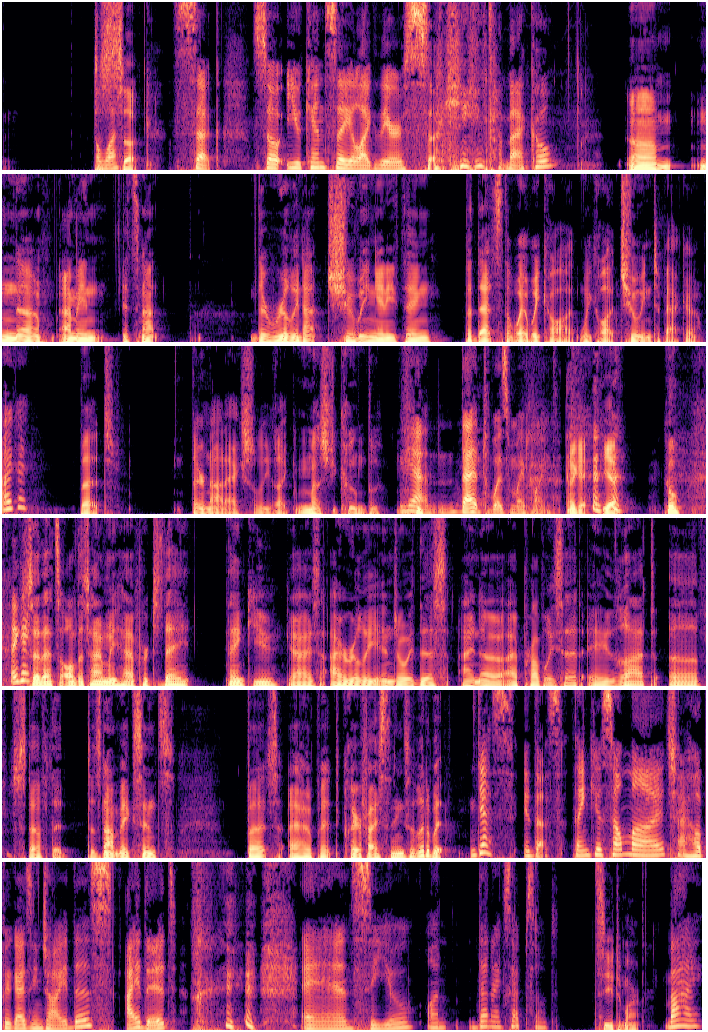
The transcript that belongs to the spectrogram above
To what? suck. suck. So you can say like they're sucking tobacco. Um, no, I mean it's not. They're really not chewing anything, but that's the way we call it. We call it chewing tobacco, Okay. but they're not actually like mushikundu. Yeah, that was my point. Okay, yeah. Cool. Okay. So that's all the time we have for today. Thank you guys. I really enjoyed this. I know I probably said a lot of stuff that does not make sense, but I hope it clarifies things a little bit. Yes, it does. Thank you so much. I hope you guys enjoyed this. I did. and see you on the next episode. See you tomorrow. Bye.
